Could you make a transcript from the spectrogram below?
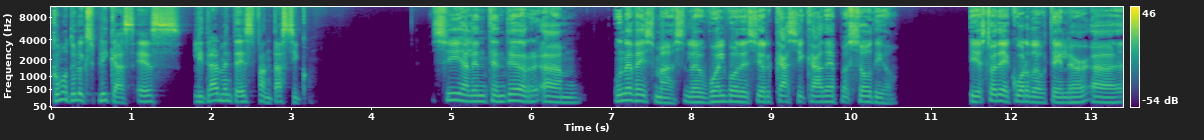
como tú lo explicas, es literalmente es fantástico. Sí, al entender, una vez más, le vuelvo a decir casi cada episodio, y estoy de acuerdo, Taylor, ah,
